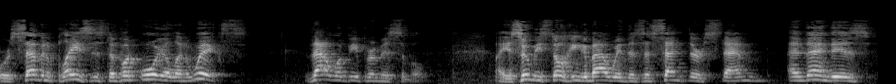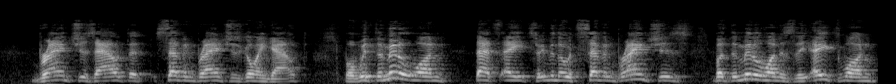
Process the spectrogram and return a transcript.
or seven places to put oil and wicks, that would be permissible. I assume he's talking about where there's a center stem, and then there's branches out, that seven branches going out, but with the middle one, that's eight. So even though it's seven branches, but the middle one is the eighth one,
